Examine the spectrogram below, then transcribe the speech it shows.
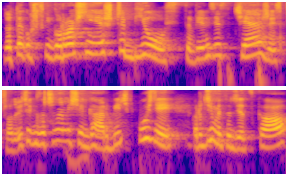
Do tego wszystkiego rośnie jeszcze biust, więc jest ciężej z przodu. I jak zaczynamy się garbić, później rodzimy to dziecko,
